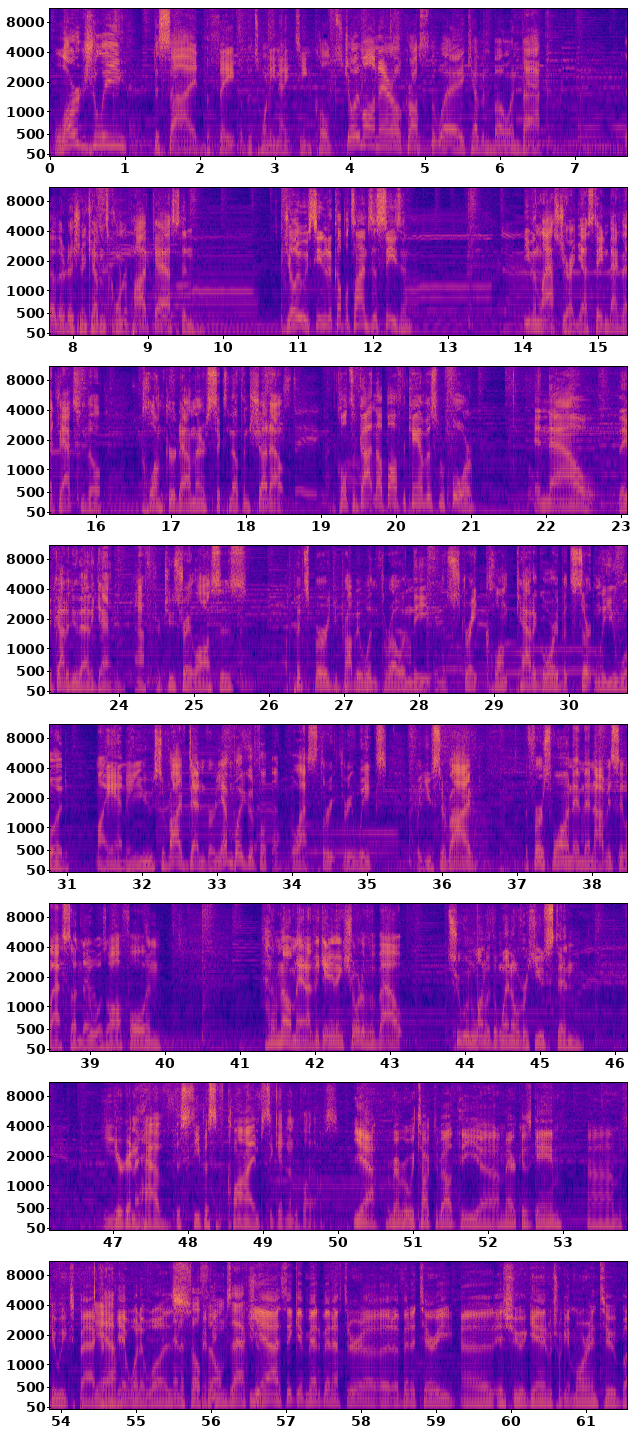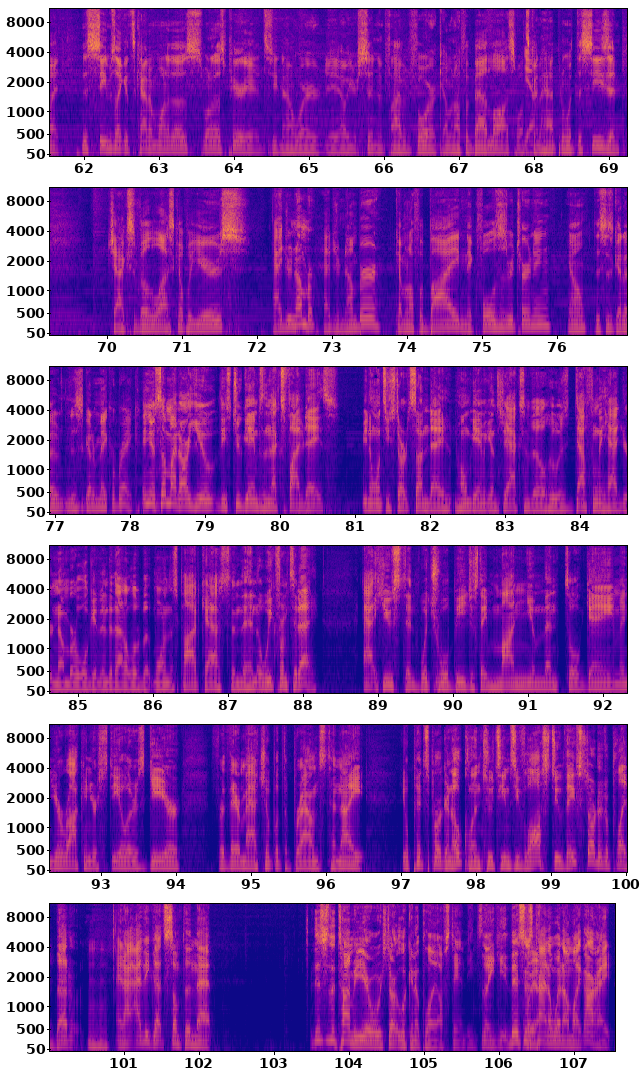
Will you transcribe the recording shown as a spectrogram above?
largely decide the fate of the 2019 Colts. Joey Molinaro across the way, Kevin Bowen back. Another edition of Kevin's Corner podcast. And Joey, we've seen it a couple times this season even last year, I guess, dating back to that Jacksonville clunker down there, 6 nothing shutout. The Colts have gotten up off the canvas before, and now they've got to do that again after two straight losses. Uh, Pittsburgh, you probably wouldn't throw in the in the straight clunk category, but certainly you would. Miami, you survived Denver. You haven't played good football the last three three weeks, but you survived the first one, and then obviously last Sunday was awful. And I don't know, man. I think anything short of about two and one with a win over Houston, you're going to have the steepest of climbs to get into the playoffs. Yeah, remember we talked about the uh, America's game um, a few weeks back. Yeah. I forget what it was. NFL Maybe- Films action. Yeah, I think it might have been after a, a, Vinatieri uh, issue again, which we'll get more into. But this seems like it's kind of one of those one of those periods, you know, where you know you're sitting at five and four, coming off a bad loss. What's Yeah. going to happen with the season? Jacksonville the last couple of years Had your number. had your number, coming off a bye. Nick Foles is returning. You know, this is gonna this is gonna make or break. And you know, some might argue these two games in the next five days. You know, once you start Sunday, home game against Jacksonville, who has definitely had your number. We'll get into that a little bit more in this podcast. And then a week from today at Houston, which will be just a monumental game. And you're rocking your Steelers gear for their matchup with the Browns tonight. You know, Pittsburgh and Oakland, two teams you've lost to, they've started to play better. And I, I think that's something that this is the time of year where we start looking at playoff standings. Like this is Oh, yeah. kind of when I'm like, all right,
